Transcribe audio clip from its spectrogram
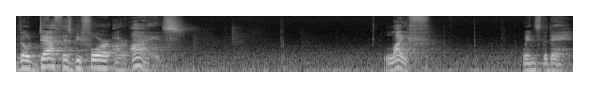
though death is before our eyes, life wins the day.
